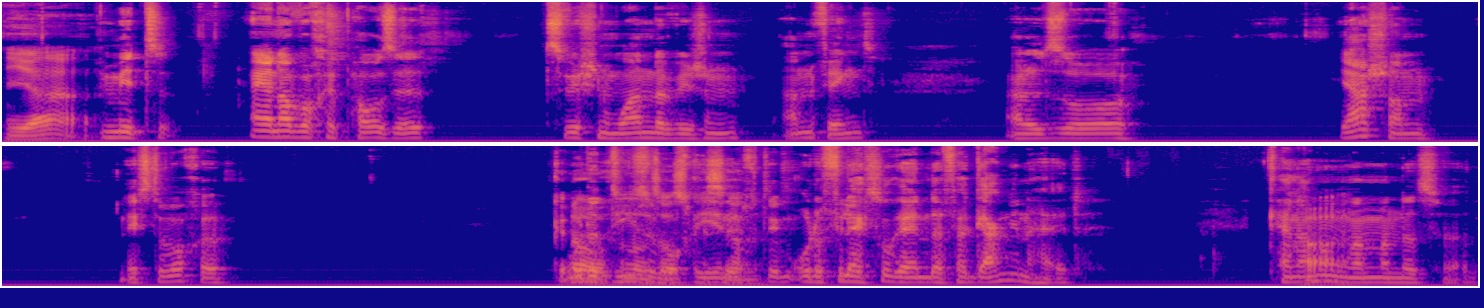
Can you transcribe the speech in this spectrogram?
Ja, mit einer Woche Pause zwischen WandaVision anfängt. Also, ja, schon. Nächste Woche. genau. oder diese Woche, je nachdem. Oder vielleicht sogar in der Vergangenheit. Keine Ha. Ahnung, wann man das hört.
